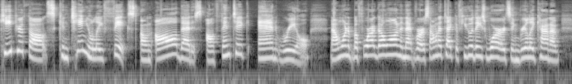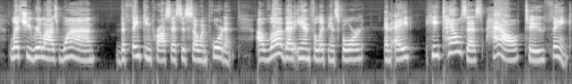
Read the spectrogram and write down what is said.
Keep your thoughts continually fixed on all that is authentic and real. Now, I want to, before I go on in that verse, I want to take a few of these words and really kind of let you realize why the thinking process is so important. I love that in Philippians 4 and 8, he tells us how to think.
